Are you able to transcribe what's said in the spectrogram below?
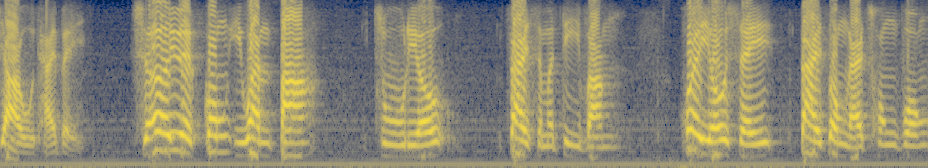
下午台北。十二月攻一万八。主流在什么地方？会由谁带动来冲锋，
